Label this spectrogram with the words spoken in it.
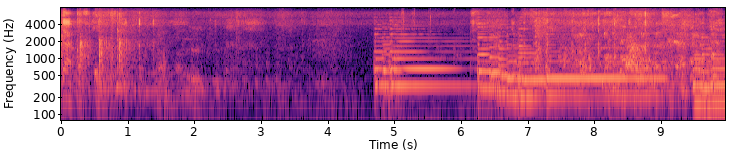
That's...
